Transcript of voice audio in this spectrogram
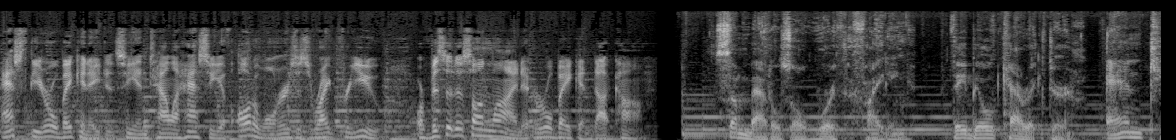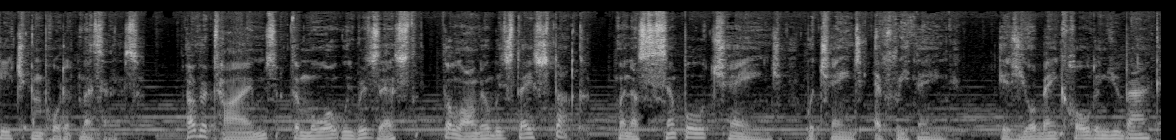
Ask the Earl Bacon Agency in Tallahassee if auto owners is right for you, or visit us online at earlbacon.com. Some battles are worth fighting. They build character and teach important lessons. Other times, the more we resist, the longer we stay stuck. When a simple change would change everything. Is your bank holding you back?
